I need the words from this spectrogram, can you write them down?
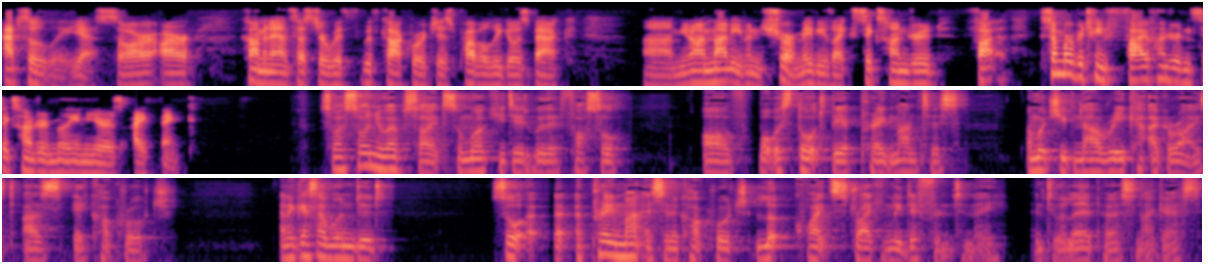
Absolutely, yes. So our, our common ancestor with with cockroaches probably goes back. Um, you know, I'm not even sure. Maybe like 600, fi- somewhere between 500 and 600 million years, I think. So I saw on your website some work you did with a fossil of what was thought to be a praying mantis, and which you've now recategorized as a cockroach. And I guess I wondered so a, a praying mantis and a cockroach look quite strikingly different to me and to a layperson, I guess.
